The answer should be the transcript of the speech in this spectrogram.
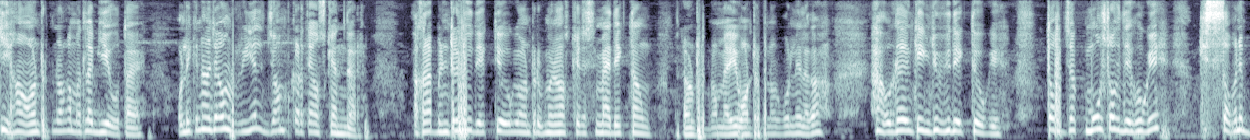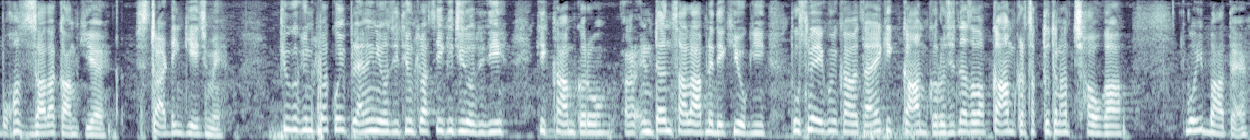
कि हाँ ऑन्टरप्रेन्योर का मतलब ये होता है। और लेकिन जब हम रियल जंप करते हैं उसके अंदर, अगर आप इंटरव्यू देखते होगे ऑन्टरप्रेन्योर्स के, जैसे मैं देखता हूँ ऑन्टरप्रेन्योर मैं भी ऑन्टरप्रेन्योर बोलने लगा। हाँ अगर इनके इंटरव्यू देखते होगे तो आप जब मोस्ट ऑफ़ देखोगे कि सबने बहुत ज़्यादा काम किया है स्टार्टिंग की एज में। क्योंकि उनके पास कोई प्लानिंग नहीं होती थी, उनके पास एक ही चीज़ होती थी कि काम करो। अगर इंटर्न साल आपने देखी होगी तो उसमें एक कहा बताया कि काम करो, जितना ज़्यादा आप काम कर सकते हो, उतना अच्छा होगा। वही बात है।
